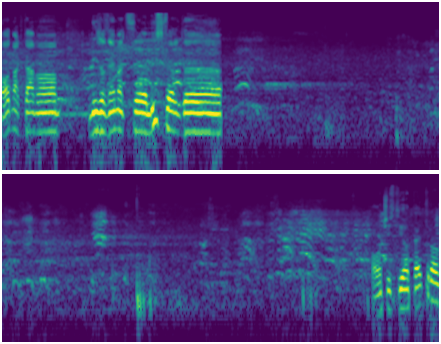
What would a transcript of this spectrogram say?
Odmah tamo nizozemac Lisfeld. Očistio Petrov,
